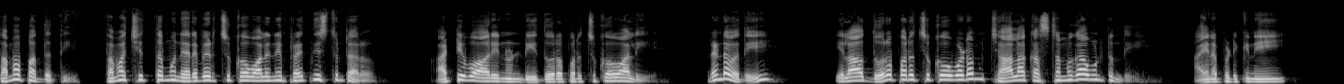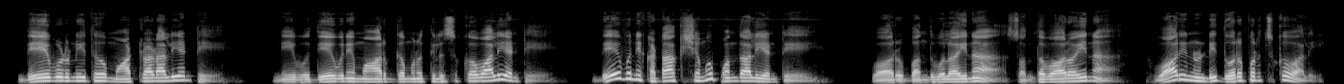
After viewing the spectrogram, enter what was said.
తమ పద్ధతి తమ చిత్తము నెరవేర్చుకోవాలని ప్రయత్నిస్తుంటారు. అట్టి వారి నుండి దూరపరుచుకోవాలి. రెండవది ఇలా దూరపరుచుకోవడం చాలా కష్టముగా ఉంటుంది. అయినప్పటికీ దేవుడు నీతో మాట్లాడాలి అంటే నీవు దేవుని మార్గమును తెలుసుకోవాలి అంటే దేవుని కటాక్షము పొందాలి అంటే వారు బంధువులు అయినా సొంతవారు అయినా వారి నుండి దూరపరుచుకోవాలి.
